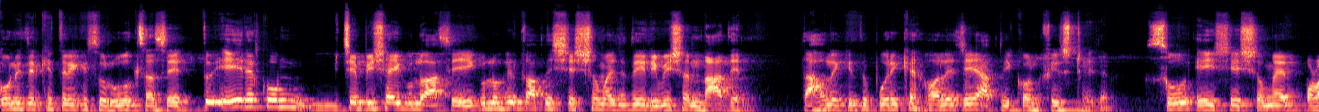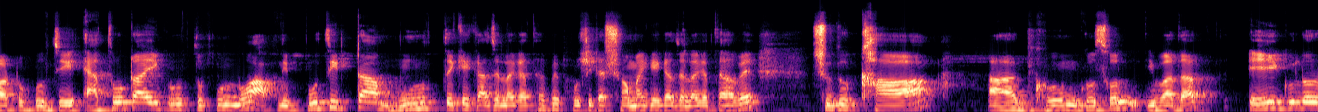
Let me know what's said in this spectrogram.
গণিতের ক্ষেত্রে কিছু রুলস আছে। তো এইরকম যে বিষয়গুলো আছে এগুলো কিন্তু আপনি শেষ সময় যদি রিভিশন না দেন তাহলে কিন্তু পরীক্ষার হলে যে আপনি কনফিউজড হয়ে যাবেন। সো এই শেষ সময়ের পড়াটুকু যে এতটাই গুরুত্বপূর্ণ আপনি প্রতিটা মুহূর্তকে কাজে লাগাতে হবে প্রতিটা সময়কে কাজে লাগাতে হবে। শুধু খাওয়া ঘুম, গোসল, ইবাদাত এইগুলোর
